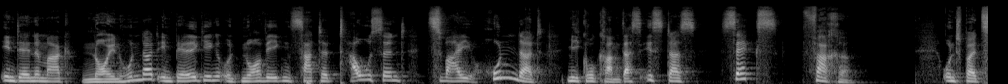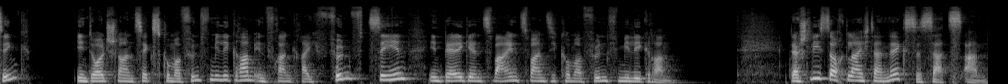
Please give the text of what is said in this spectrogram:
in Dänemark 900, in Belgien und Norwegen satte 1200 Mikrogramm. Das ist das Sechsfache. Und bei Zink in Deutschland 6,5 Milligramm, in Frankreich 15, in Belgien 22,5 Milligramm. Da schließt auch gleich der nächste Satz an.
